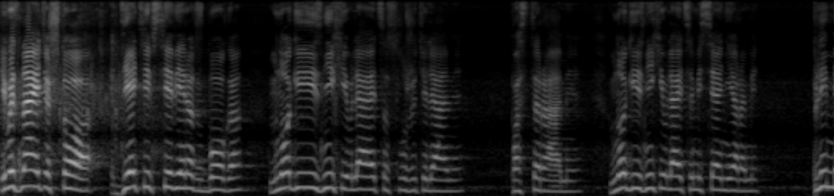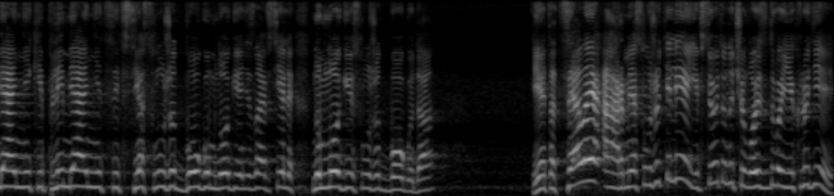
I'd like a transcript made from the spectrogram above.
И вы знаете, что дети все верят в Бога, многие из них являются служителями, пастырами, многие из них являются миссионерами. Племянники, племянницы, все служат Богу, многие, я не знаю, все ли, но многие служат Богу, да. И это целая армия служителей, и все это началось с двоих людей,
